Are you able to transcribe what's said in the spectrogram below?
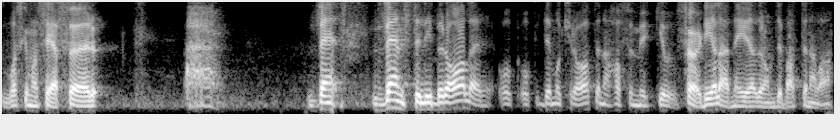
vad ska man säga, för uh, vänsterliberaler och, och, demokraterna har för mycket fördelar när det gäller de debatterna. Va?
